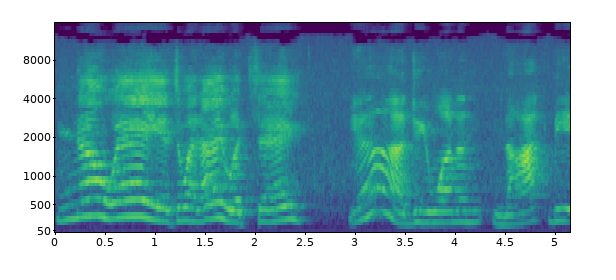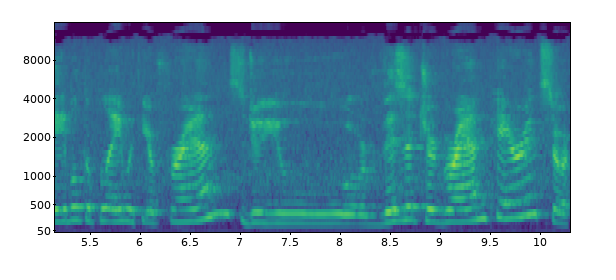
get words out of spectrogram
No way is what I would say. Yeah, do you want to not be able to play with your friends? Do you visit your grandparents or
